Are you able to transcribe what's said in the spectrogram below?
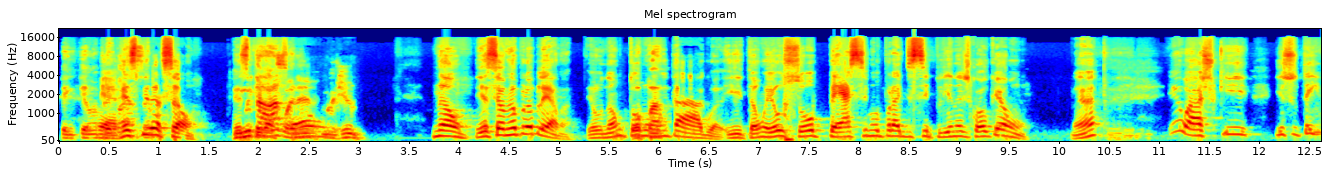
Tem que ter uma é, preparação. Respiração. Muita água, né? Imagino. Não, esse é o meu problema. Eu não tomo Opa. muita água. Então eu sou péssimo para disciplina de qualquer um, né? Eu acho que isso tem,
